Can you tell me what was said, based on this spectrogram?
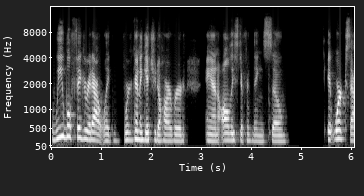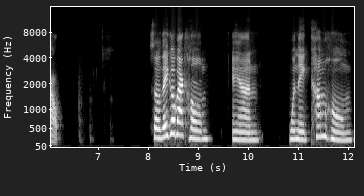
we will figure it out. Like, we're going to get you to Harvard and all these different things. So it works out. So they go back home. And when they come home,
